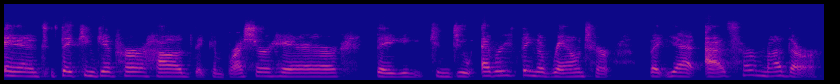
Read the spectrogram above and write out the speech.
and they can give her a hug, they can brush her hair, they can do everything around her but yet, as her mother,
